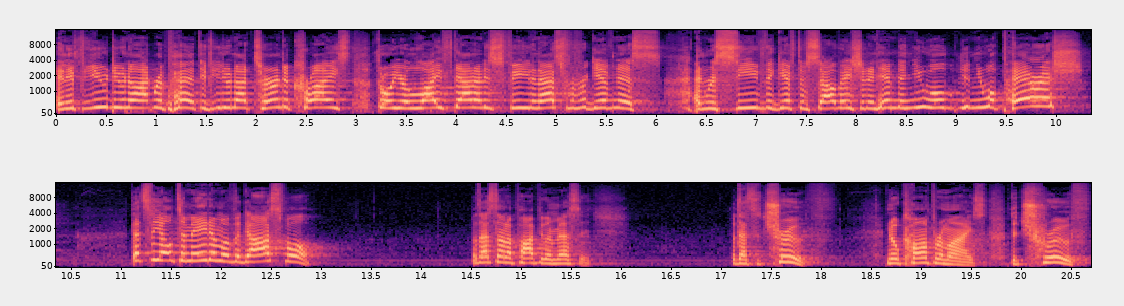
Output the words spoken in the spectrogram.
And if you do not repent, if you do not turn to Christ, throw your life down at his feet and ask for forgiveness and receive the gift of salvation in him, then you will, then you will perish. That's the ultimatum of the gospel. But that's not a popular message. But that's the truth. No compromise. The truth,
